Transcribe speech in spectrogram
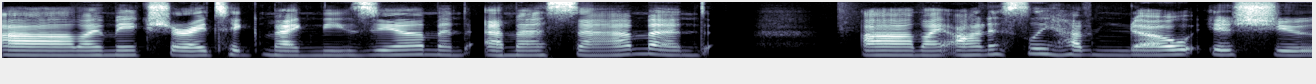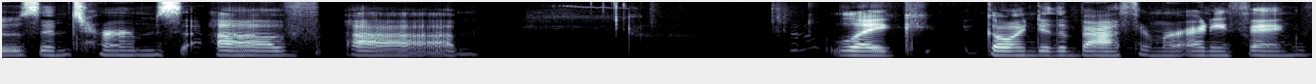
Um, I make sure I take magnesium and MSM, and um, I honestly have no issues in terms of um, like going to the bathroom or anything.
